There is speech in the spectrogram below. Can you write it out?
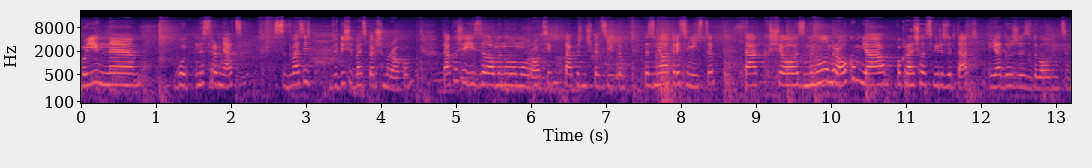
бої не, не сравняться з 20, 2021 роком. Також я їздила у минулому році, також на чемпіонат світу, та зайняла третє місце. Так що з минулим роком я покращила свій результат, і я дуже задоволена цим.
